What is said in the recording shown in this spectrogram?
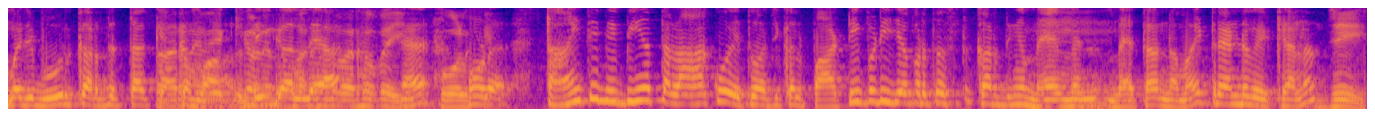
ਮਜਬੂਰ ਕਰ ਦਿੱਤਾ ਕਿ ਨੇ ਕਮਾਲ ਦੀ ਗੱਲ ਆ। ਹੁਣ। ਤਾਂ ਹੀ ਤੇ ਬੀਬੀਆਂ ਤਲਾਕ ਹੋਏ ਤੋਂ ਅੱਜਕੱਲ ਪਾਰਟੀ ਬੜੀ ਜ਼ਬਰਦਸਤ ਕਰਦੀਆਂ। ਮੈਂ ਮੈਂ- ਮੈਂ ਤਾਂ ਨਵਾਂ ਹੀ ਟ੍ਰੈਂਡ ਵੇਖਿਆ ਨਾ ਜੀ।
